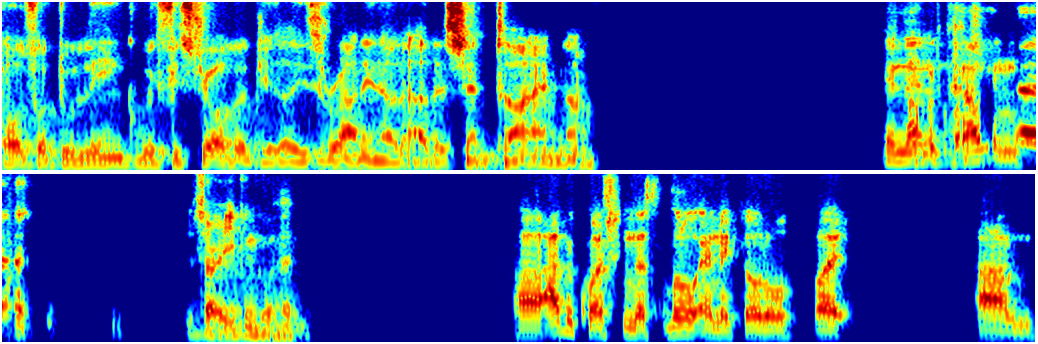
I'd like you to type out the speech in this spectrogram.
also to link with physiology that is running at, at the same time. No. And then how? That, sorry, you can go ahead. Uh, I have a question that's a little anecdotal, but um,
